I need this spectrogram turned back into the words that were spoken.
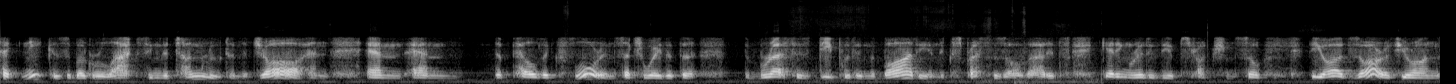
technique is about relaxing the tongue root and the jaw and and and the pelvic floor in such a way that the the breath is deep within the body and expresses all that. It's getting rid of the obstruction. So the odds are, if you're on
